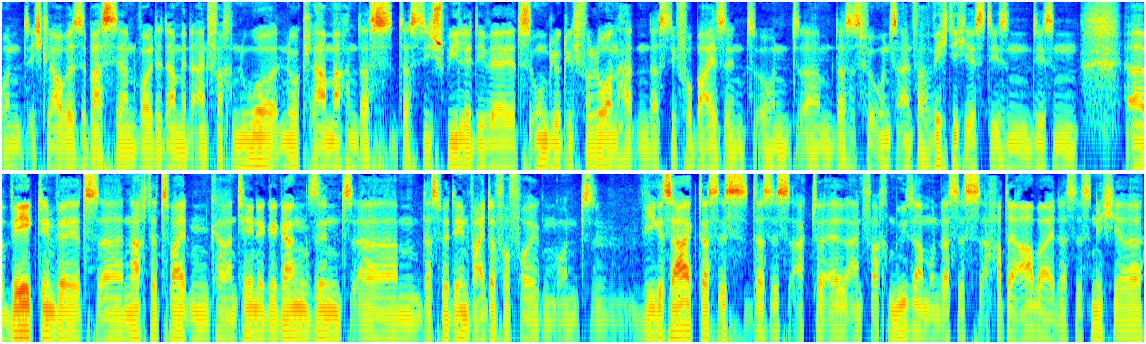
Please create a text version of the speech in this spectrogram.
Und ich glaube, Sebastian wollte damit einfach nur, nur klar machen, dass, dass die Spiele, die wir jetzt unglücklich verloren hatten, dass die vorbei sind und ähm, dass es für uns einfach wichtig ist, diesen, diesen äh, Weg, den wir jetzt äh, nach der zweiten Quarantäne gegangen sind, ähm, dass wir den weiterverfolgen. Und wie gesagt, das ist, das ist aktuell einfach mühsam und das ist harte Arbeit. Das ist nicht äh,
